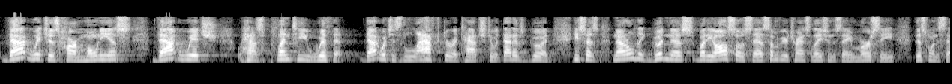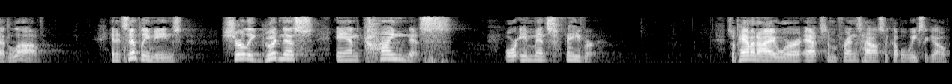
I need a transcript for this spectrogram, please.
That which is harmonious, that which has plenty with it that which is laughter attached to it, that is good. He says not only goodness, but he also says, some of your translations say mercy. This one said love. And it simply means surely goodness and kindness or immense favor. So Pam and I were at some friend's house a couple weeks ago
